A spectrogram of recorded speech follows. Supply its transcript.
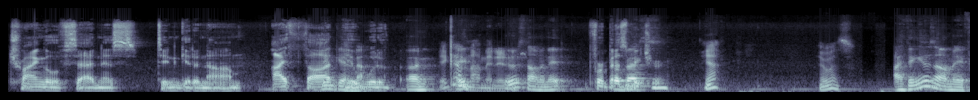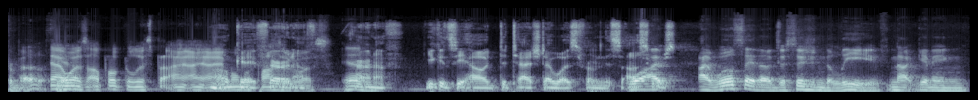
triangle of sadness didn't get a nom i thought it would have uh, it got it, nominated it was nominated for best, for best picture yeah it was I think it was nominated for both. Yeah, yeah. it was. I'll pull up the list, but I, I, I'm okay, fair enough. Yeah. Fair enough. You can see how detached I was from this Oscars. Well, I, I, will say though, decision to leave, not getting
